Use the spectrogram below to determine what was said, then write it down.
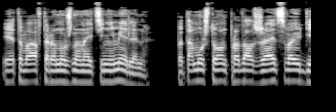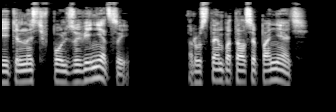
И Этого автора нужно найти немедленно, потому что он продолжает свою деятельность в пользу Венеции. Рустем пытался понять,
